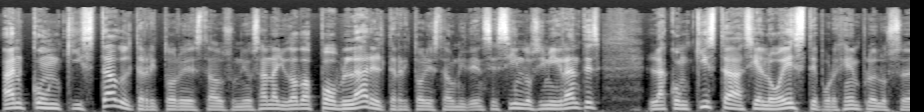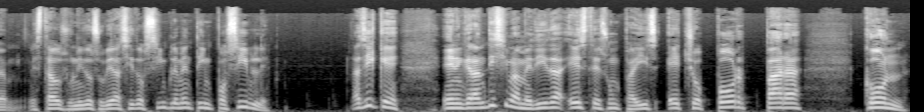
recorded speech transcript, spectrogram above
han conquistado el territorio de Estados Unidos, han ayudado a poblar el territorio estadounidense. Sin los inmigrantes, la conquista hacia el oeste, por ejemplo, de los eh, Estados Unidos hubiera sido simplemente imposible. Así que, en grandísima medida, este es un país hecho por, para, con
